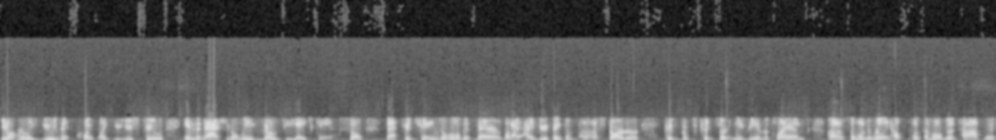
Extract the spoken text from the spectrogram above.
you don't really use it quite like you used to in the National League no DH games. So that could change a little bit there. But I, I do think a, a starter could could certainly be in the plans. Uh, someone to really help put them over the top with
